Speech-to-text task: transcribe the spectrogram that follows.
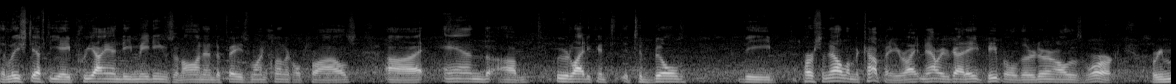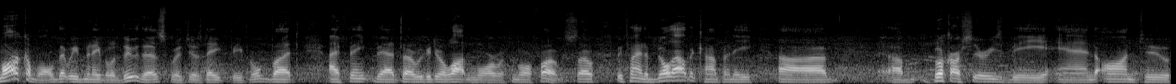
at least FDA pre-IND meetings and on into phase one clinical trials. Uh, and um, we would like to, to build the personnel in the company. Right now we've got eight people that are doing all this work. Remarkable that we've been able to do this with just eight people, but I think that uh, we could do a lot more with more folks. So we plan to build out the company, uh, uh, book our Series B, and on to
